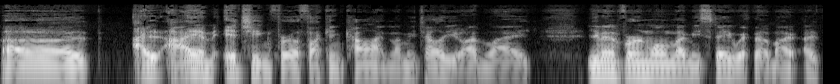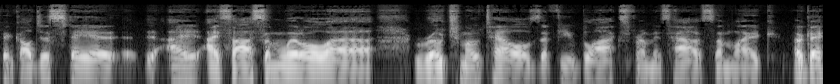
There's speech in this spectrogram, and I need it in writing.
uh, I I am itching for a fucking con. Let me tell you, I'm like even if Vern won't let me stay with him, I, I think I'll just stay at, I, I saw some little, uh, roach motels a few blocks from his house. I'm like, okay,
